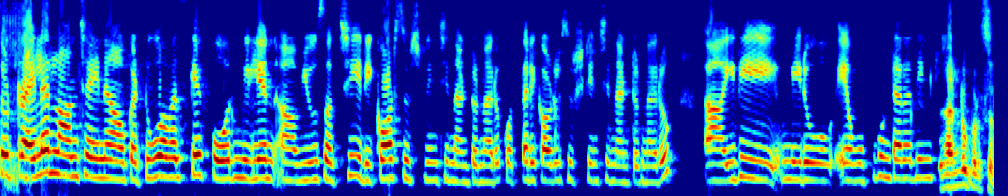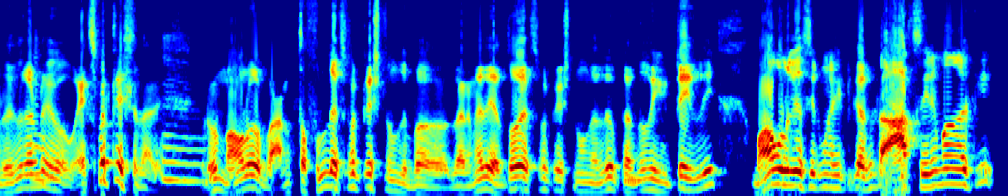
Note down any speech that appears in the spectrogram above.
సో ట్రైలర్ లాంచ్ అయిన ఒక టూ అవర్స్ కే ఫోర్ మిలియన్ వ్యూస్ వచ్చి రికార్డ్ సృష్టించింది అంటున్నారు కొత్త రికార్డులు సృష్టించింది అంటున్నారు ఇది మీరు ఏ- ఒప్పుకుంటారా దీనికి? హండ్రెడ్ పర్సెంట్. ఎందుకంటే ఎక్స్పెక్టేషన్ అది. మ్మ్. ఇప్పుడు మామూలుగా అంత ఫుల్ ఎక్స్పెక్టేషన్ ఉంది. దాని మీద ఎంతో ఎక్స్పెక్టేషన్ ఉంది. అది పెద్దది హిట్ అయింది. మామూలుగా సినిమా హిట్ కాకుండా ఆ సినిమాకి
